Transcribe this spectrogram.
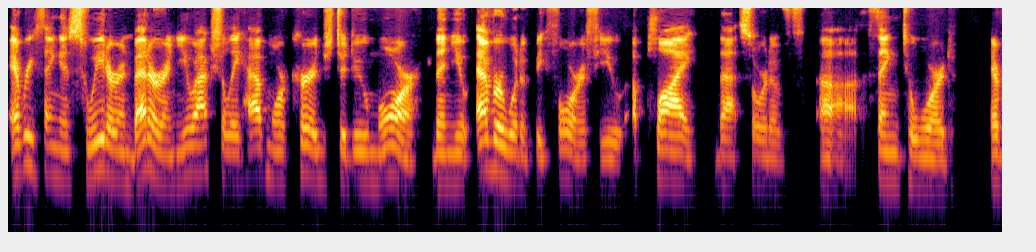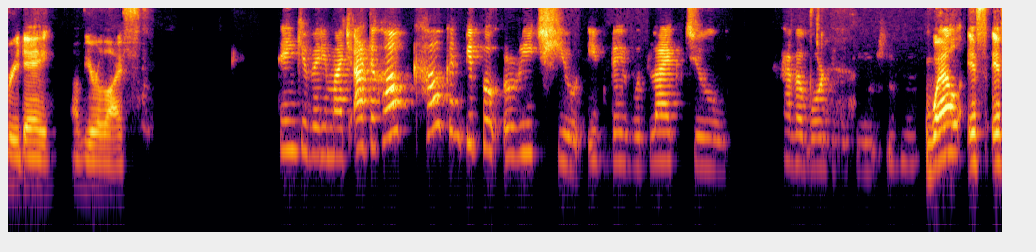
everything is sweeter and better and you actually have more courage to do more than you ever would have before if you apply that sort of uh, thing toward every day of your life thank you very much Arthur, how, how can people reach you if they would like to have a word with you mm-hmm. well if if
